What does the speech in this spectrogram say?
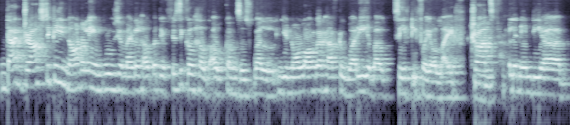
that drastically not only improves your mental health, but your physical health outcomes as well. You no longer have to worry about safety for your life. Trans mm-hmm. people in India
